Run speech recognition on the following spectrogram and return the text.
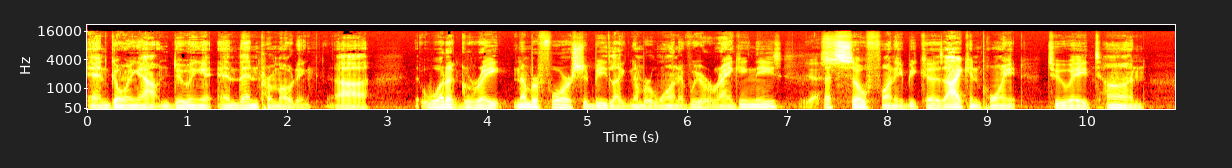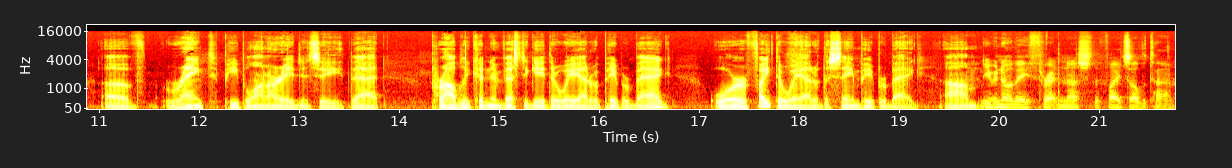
and going out and doing it and then promoting. Uh, what a great number four should be like number one if we were ranking these. Yes. That's so funny because I can point to a ton of ranked people on our agency that probably couldn't investigate their way out of a paper bag or fight their way out of the same paper bag. Um, even though they threaten us the fights all the time.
